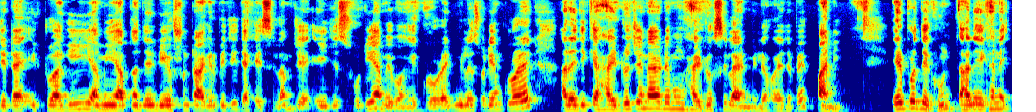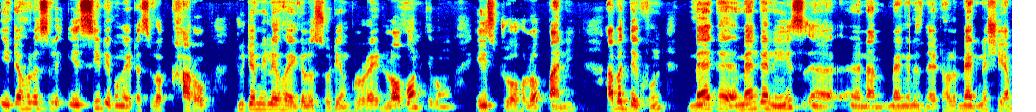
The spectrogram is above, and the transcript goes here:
যেটা একটু আগেই আমি আপনাদের রিয়াকশনটা আগের পেজেই দেখাইছিলাম যে এই যে সোডিয়াম এবং এই ক্লোরাইড মিলে সোডিয়াম ক্লোরাইড আর এদিকে হাইড্রোজেন আয়ন এবং হাইড্রোক্সিল আয়ন মিলে হয়ে যাবে পানি। এরপর দেখুন, তাহলে এখানে এটা হলো ছিল অ্যাসিড এবং এটা ছিল ক্ষারক। দুইটা মিলে হয়ে গেল সোডিয়াম ক্লোরাইড লবণ এবং এইচ টু হলো পানি। আবার দেখুন ম্যাঙ্গানিজ না ম্যাঙ্গানিজ না, এটা হলো magnesium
